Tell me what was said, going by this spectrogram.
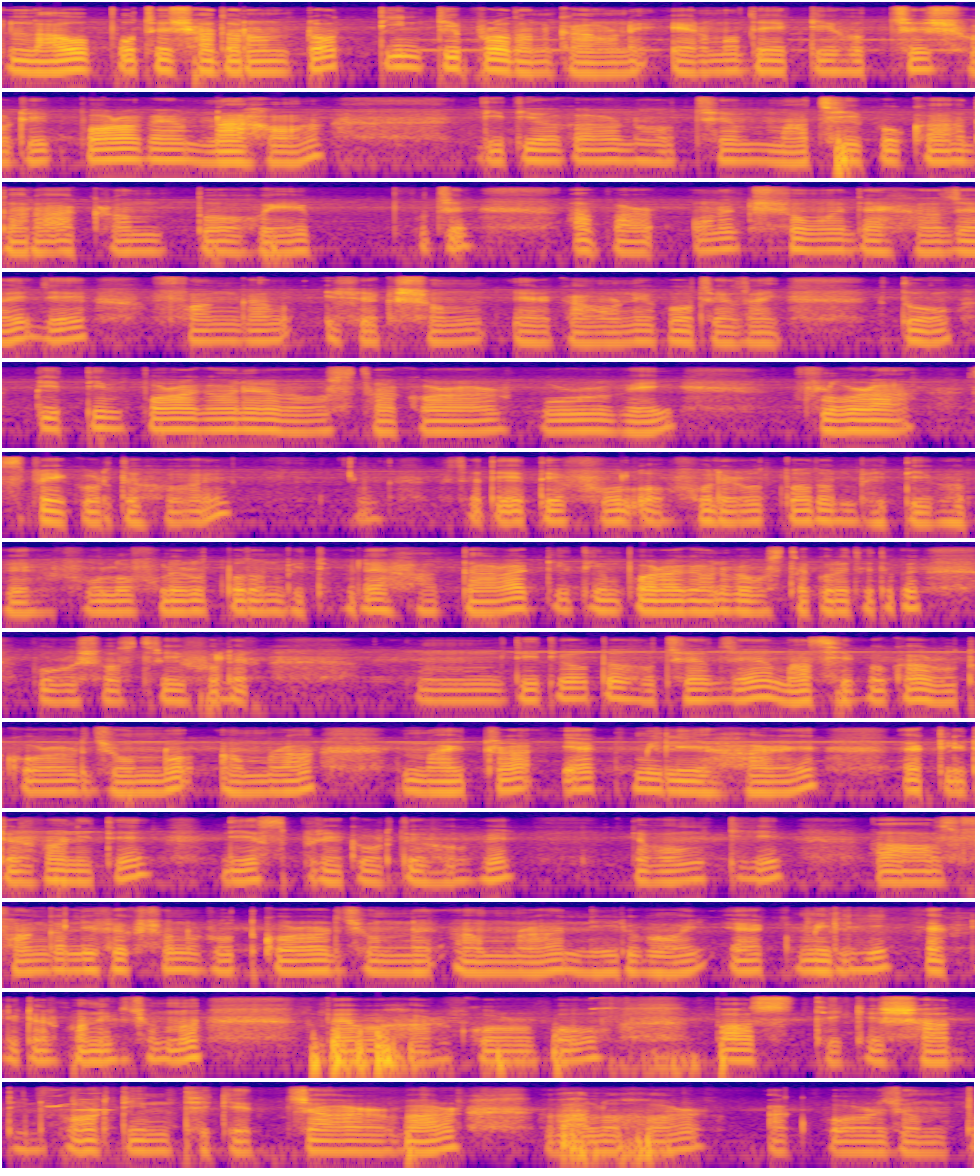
লাউ পচে সাধারণত তিনটি প্রধান কারণে। এর মধ্যে একটি হচ্ছে সঠিক পরাগায়ন না হওয়া। দ্বিতীয় কারণ হচ্ছে মাছি পোকা দ্বারা আক্রান্ত হয়ে পচে। আবার অনেক সময় দেখা যায় যে ফাঙ্গাল ইনফেকশন এর কারণে পচে যায়। তো কৃত্রিম পরাগায়নের ব্যবস্থা করার পূর্বেই ফ্লোরা স্প্রে করতে হয় যাতে এতে ফুল ও ফলের উৎপাদন বৃদ্ধি পাবে। ফুল ও ফুলের উৎপাদন বৃদ্ধি পেলে হাত দ্বারা কৃত্রিম পরাগায়নের ব্যবস্থা করে দিতে হবে। পুরুষ ও স্ত্রী ফুলের। দ্বিতীয়ত হচ্ছে যে মাছি পোকা রোধ করার জন্য আমরা নাইট্রা এক মিলি হারে এক লিটার পানিতে দিয়ে স্প্রে করতে হবে। এবং কি ফাঙ্গাল ইনফেকশন রোধ করার জন্য আমরা নির্ভয় এক মিলি, এক লিটার পানির জন্য ব্যবহার করব। পাঁচ থেকে সাত দিন পর তিন থেকে চারবার ভালো হওয়ার আগ পর্যন্ত।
